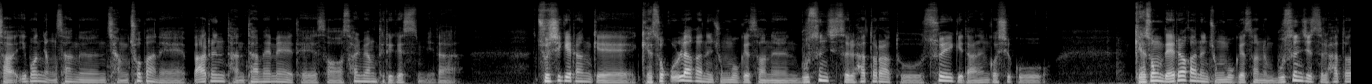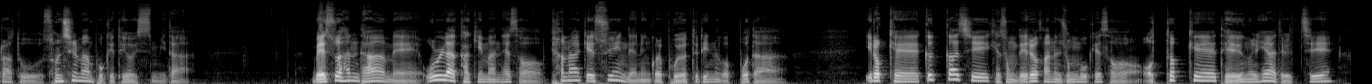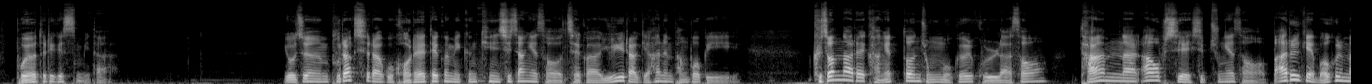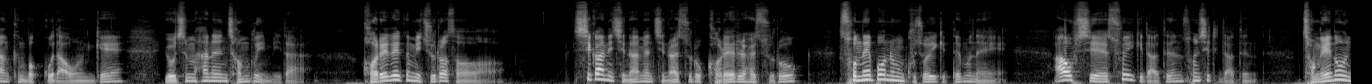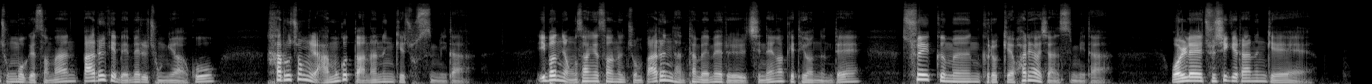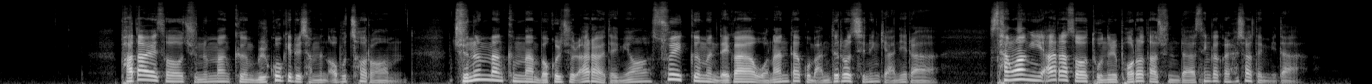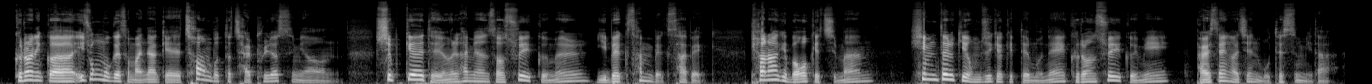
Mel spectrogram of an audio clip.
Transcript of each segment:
자, 이번 영상은 장 초반에 빠른 단타 매매에 대해서 설명드리겠습니다. 주식이란 게 계속 올라가는 종목에서는 무슨 짓을 하더라도 수익이 나는 것이고, 계속 내려가는 종목에서는 무슨 짓을 하더라도 손실만 보게 되어 있습니다. 매수한 다음에 올라가기만 해서 편하게 수익 내는 걸 보여드리는 것보다 이렇게 끝까지 계속 내려가는 종목에서 어떻게 대응을 해야 될지 보여드리겠습니다. 요즘 불확실하고 거래 대금이 끊긴 시장에서 제가 유일하게 하는 방법이 그 전날에 강했던 종목을 골라서 다음날 9시에 집중해서 빠르게 먹을 만큼 먹고 나오는 게 요즘 하는 전부입니다. 거래 대금이 줄어서 시간이 지나면 지날수록 거래를 할수록 손해보는 구조이기 때문에 9시에 수익이 나든 손실이 나든 정해놓은 종목에서만 빠르게 매매를 종료하고 하루 종일 아무것도 안 하는 게 좋습니다. 이번 영상에서는 좀 빠른 단타 매매를 진행하게 되었는데 수익금은 그렇게 화려하지 않습니다. 원래 주식이라는 게 바다에서 주는 만큼 물고기를 잡는 어부처럼 주는 만큼만 먹을 줄 알아야 되며 수익금은 내가 원한다고 만들어지는 게 아니라 상황이 알아서 돈을 벌어다 준다 생각을 하셔야 됩니다. 그러니까 이 종목에서 만약에 처음부터 잘 풀렸으면 쉽게 대응을 하면서 수익금을 200, 300, 400 편하게 먹었겠지만 힘들게 움직였기 때문에 그런 수익금이 발생하진 못했습니다.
